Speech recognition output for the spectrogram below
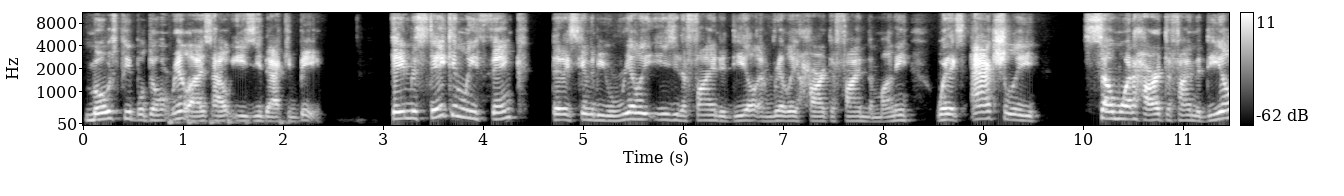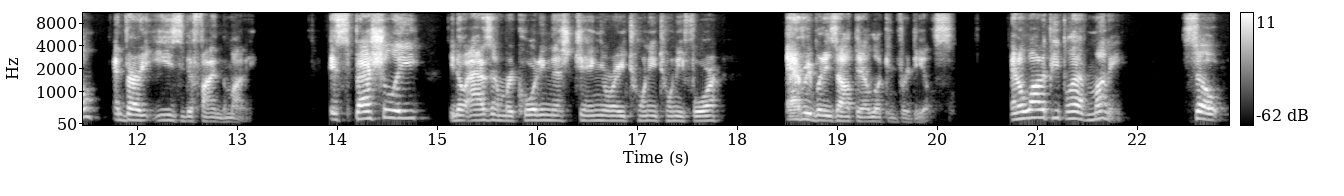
most people don't realize how easy that can be. They mistakenly think that it's going to be really easy to find a deal and really hard to find the money when it's actually somewhat hard to find the deal and very easy to find the money especially, you know, as I'm recording this January 2024, everybody's out there looking for deals. And a lot of people have money. So,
